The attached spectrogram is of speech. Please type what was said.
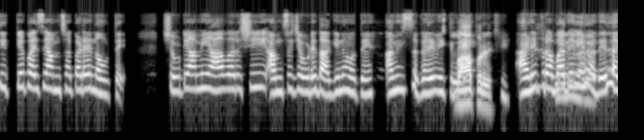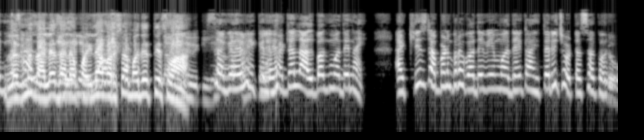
तितके पैसे आमच्याकडे नव्हते. शेवटी आम्ही यावर्षी आमचे जेवढे दागिने होते आम्ही सगळे विकले. बापरे. आणि प्रभादेवीमध्ये लग्न लग्न झालं. झाल्या झाल्या पहिल्या वर्षामध्ये ते सगळे विकले. म्हटलं लालबागमध्ये नाही ऍटलिस्ट आपण प्रभादेवी मध्ये काहीतरी छोटस करू.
